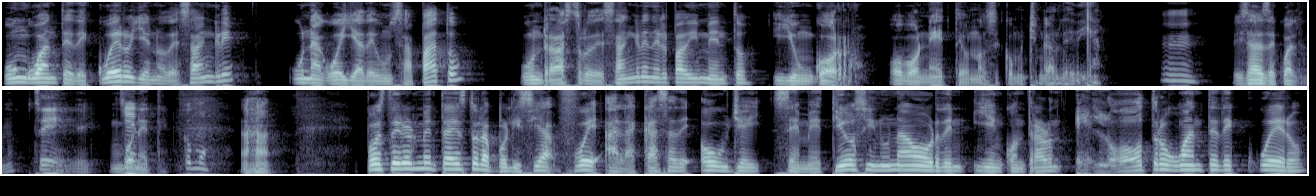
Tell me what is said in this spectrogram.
Un guante de cuero lleno de sangre, una huella de un zapato, un rastro de sangre en el pavimento y un gorro o bonete o no sé cómo chingados le digan. Mm. ¿Y sabes de cuál, no? Sí. Un ¿Quién? bonete. ¿Cómo? Ajá. Posteriormente a esto, la policía fue a la casa de OJ, se metió sin una orden y encontraron el otro guante de cuero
